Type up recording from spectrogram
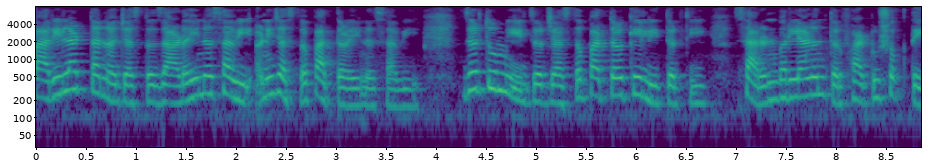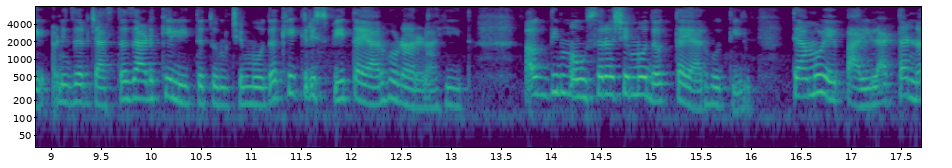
पारी लाटताना जास्त जाडही नसावी आणि जास्त पातळही नसावी. जर तुम्ही जर जास्त पातळ केली तर ती सारण भरल्यानंतर फाटू शकते आणि जर जास्त जाड केली तर तुमचे मोदक हे क्रिस्पी तयार होणार नाहीत. अगदी मऊसर असे मोदक तयार होतील. त्यामुळे पारी लाटताना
